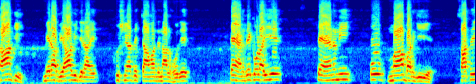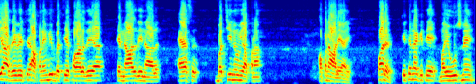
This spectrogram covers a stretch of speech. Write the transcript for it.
ਤਾਂ ਕਿ ਮੇਰਾ ਵਿਆਹ ਵੀ ਜਰਾਏ, ਖੁਸ਼ੀਆਂ ਤੇ ਚਾਵਾਂ ਦੇ ਨਾਲ ਹੋ ਜੇ। ਭੈਣ ਦੇ ਕੋਲ ਆਈਏ, ਭੈਣ ਨਹੀਂ ਉਹ ਮਾਂ ਬਣ ਗਈ ਏ। 7000 ਦੇ ਵਿੱਚ ਆਪਣੇ ਵੀ ਬੱਚੇ ਪਾਲਦੇ ਆ ਤੇ ਨਾਲ ਦੇ ਨਾਲ ਇਸ ਬੱਚੀ ਨੂੰ ਵੀ ਆਪਣਾ ਅਪਣਾ ਲਿਆ ਏ। ਪਰ ਕਿਤੇ ਨਾ ਕਿਤੇ ਮਾਯੂਸ ਨੇ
